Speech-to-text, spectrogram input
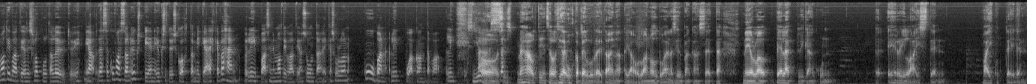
motivaatio siis lopulta löytyi. Ja tässä kuvassa on yksi pieni yksityiskohta, mikä ehkä vähän liippaa sinne motivaation suuntaan. Eli sulla on Kuuban lippua kantava lippis Joo, päässä. siis mehän oltiin sellaisia uhkapelureita aina ja ollaan oltu aina Sirpan kanssa, että me ei olla pelätty ikään kuin erilaisten vaikutteiden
